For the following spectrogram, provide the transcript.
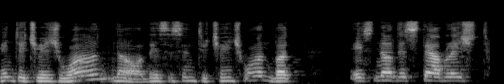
Interchange one, no, this is interchange one, but it's not established.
